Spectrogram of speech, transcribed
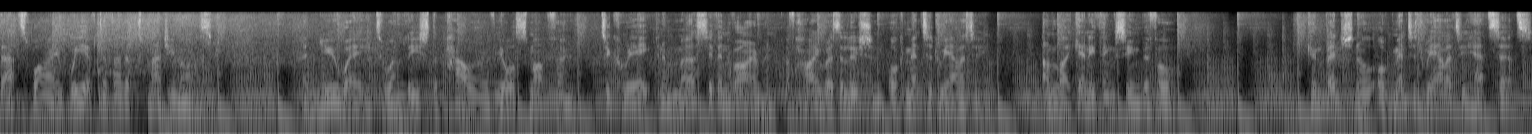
That's why we have developed MagiMask, a new way to unleash the power of your smartphone to create an immersive environment of high-resolution augmented reality, unlike anything seen before. Conventional augmented reality headsets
